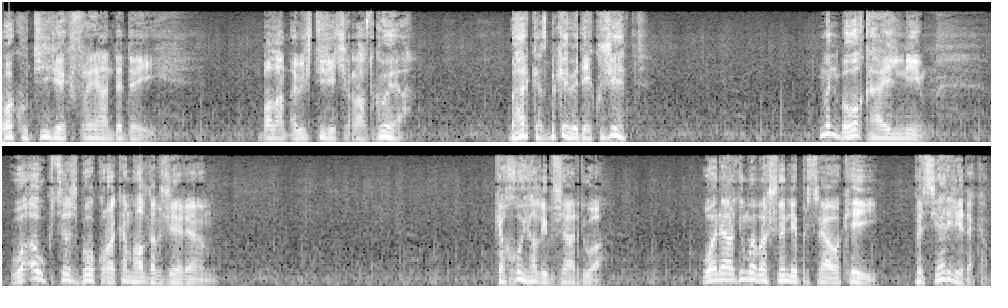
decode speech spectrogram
وەکو تیرێک فریان دەدەی بەڵام ئەویش تیرێکی ڕاستگۆیە بە هەر کەس بکەوێ دەیکوژێت من بەوە قایل نیم و ئەو کچەش بۆ کوڕەکەم هەڵدەبژێرم کە خۆی هەڵی بژاردووە و نردومە بە شوێن لێپرسراوەکەی پرسیاری لێ دەکەم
